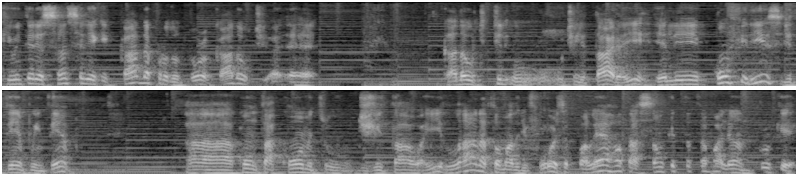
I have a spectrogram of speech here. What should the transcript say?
que o interessante seria que cada produtor, cada, é, cada utilitário aí, ele conferisse de tempo em tempo a, com um tacômetro digital aí, lá na tomada de força, qual é a rotação que ele está trabalhando. Por quê?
